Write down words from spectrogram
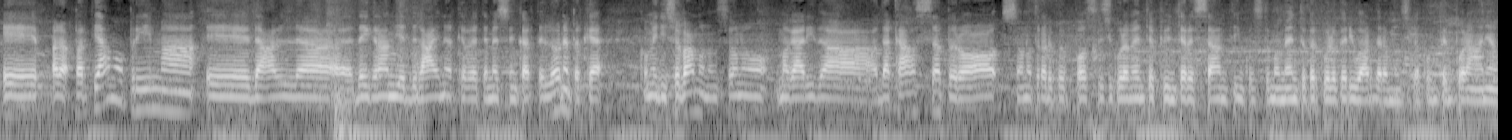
E, allora, partiamo prima eh, dal- dai grandi headliner che avete messo in cartellone perché come dicevamo non sono magari da, da cassa però sono tra le proposte sicuramente più interessanti in questo momento per quello che riguarda la musica contemporanea.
